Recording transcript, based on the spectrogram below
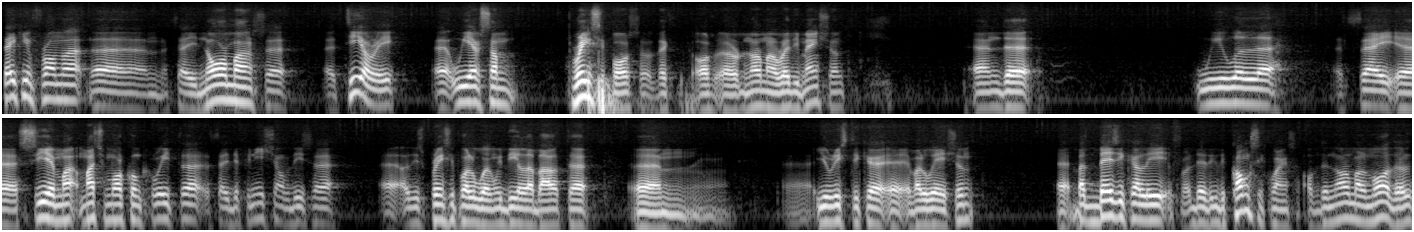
taking from, uh, um, say, Norman's uh, uh, theory, we have some principles that Norman already mentioned, and we will, let's say, see a mu much more concrete, say, definition of this of this principle when we deal about um, heuristic evaluation. Uh, but basically, the, the, consequence of the normal model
